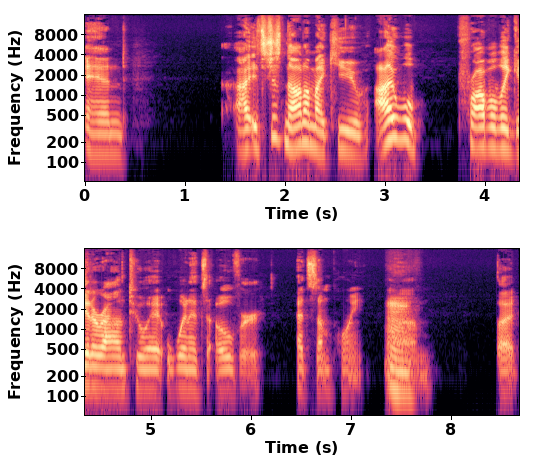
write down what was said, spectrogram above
and I, it's just not on my queue. I will probably get around to it when it's over at some point. Mm. Um, but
